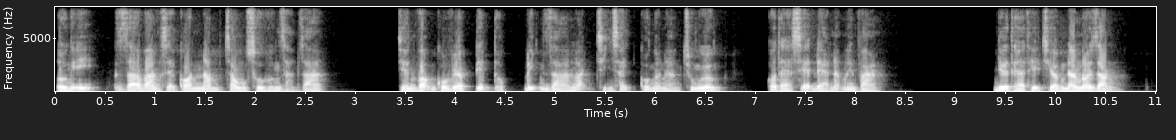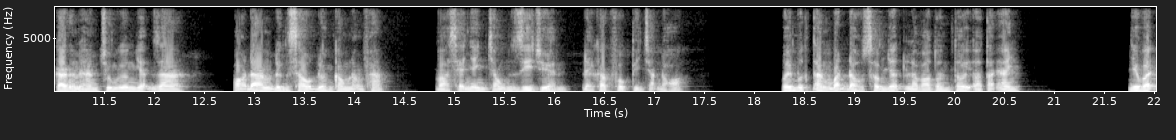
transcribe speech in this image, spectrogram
Tôi nghĩ giá vàng sẽ còn nằm trong xu hướng giảm giá. Triển vọng của việc tiếp tục định giá lại chính sách của ngân hàng trung ương có thể sẽ đè nặng lên vàng. Như thể thị trường đang nói rằng các ngân hàng trung ương nhận ra họ đang đứng sau đường cong lạm phát và sẽ nhanh chóng di chuyển để khắc phục tình trạng đó. Với mức tăng bắt đầu sớm nhất là vào tuần tới ở tại Anh. Như vậy,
